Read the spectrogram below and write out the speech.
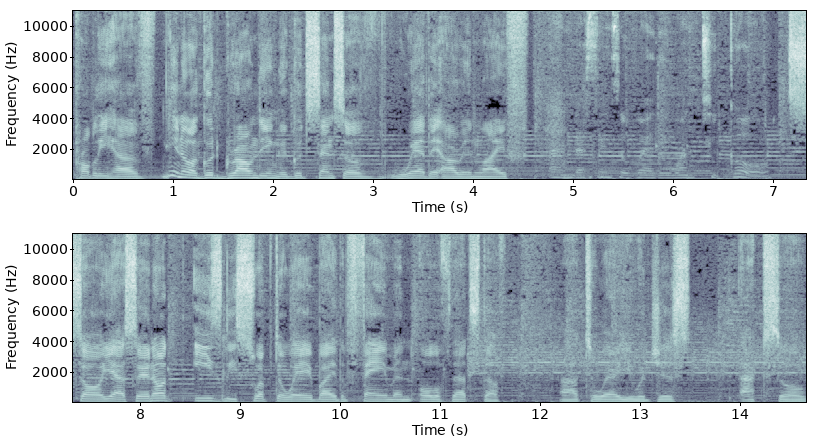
probably have, you know, a good grounding, a good sense of where they are in life. And a sense of where they want to go. So, yeah, so you're not easily swept away by the fame and all of that stuff uh, to where you would just act so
